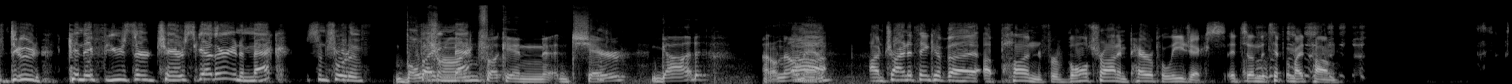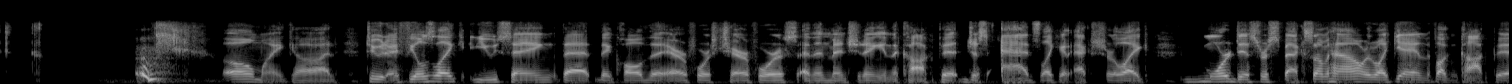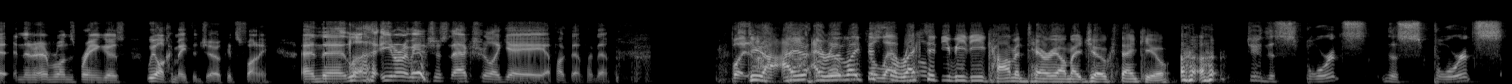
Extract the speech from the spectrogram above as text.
Dude, can they fuse their chairs together in a mech? Some sort of. Voltron, mech? fucking chair god. I don't know, Uh, man. I'm trying to think of a, a pun for Voltron and paraplegics. It's on the tip of my tongue. Oh my god, dude! It feels like you saying that they call the Air Force Chair Force, and then mentioning in the cockpit just adds like an extra like more disrespect somehow. Or they're like, yeah, in the fucking cockpit, and then everyone's brain goes, we all can make the joke. It's funny, and then like, you know what I mean? It's just an extra like, yeah, yeah, yeah, fuck that, fuck that. But Dude, I, I don't really like this level direct to DVD commentary on my joke. Thank you. dude the sports the sports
